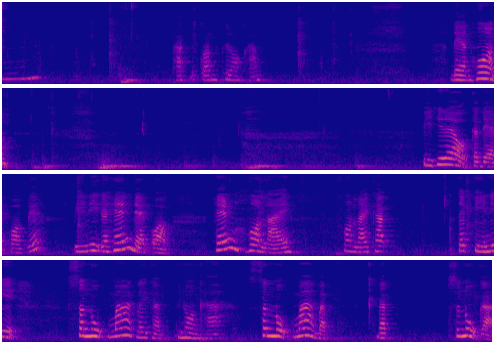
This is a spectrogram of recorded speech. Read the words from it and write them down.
อืมพั กดีกว่าพี่น้องครับแดดห้อนปีที่แล้วก็แดดออกเด้ปีนี้ก็แห้งแดดออก แห้งห้อนหลายห้อนหลายครับแต่ปีนี้สนุกมากเลยค่ะพี่น้องคะสนุกมากแบบแบบสนุกอะ่ะ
